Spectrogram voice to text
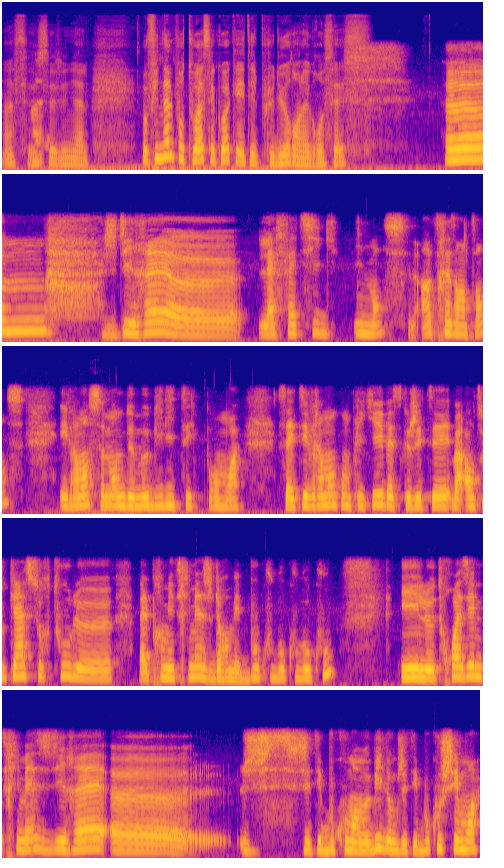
ah, c'est génial. Au final, pour toi, c'est quoi qui a été le plus dur dans la grossesse? Je dirais euh, la fatigue immense, très intense, et vraiment ce manque de mobilité pour moi. Ça a été vraiment compliqué parce que j'étais, bah, en tout cas, surtout le, bah, le premier trimestre, je dormais beaucoup, beaucoup, beaucoup. Et le troisième trimestre, je dirais, euh, j'étais beaucoup moins mobile, donc j'étais beaucoup chez moi.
